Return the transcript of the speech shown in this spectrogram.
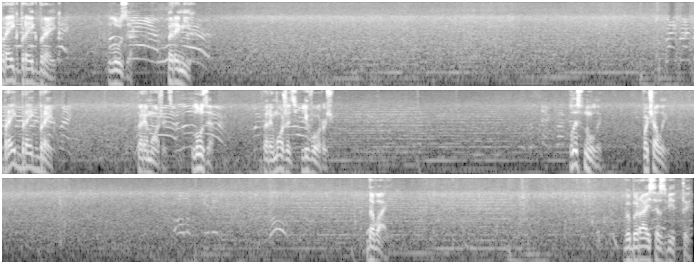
Брейк, брейк, брейк. Лузер. Переміг. Брейк, брейк, брейк. Переможець. Лузер. Переможець ліворуч. Плеснули. Почали. Давай. Вибирайся звідти.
